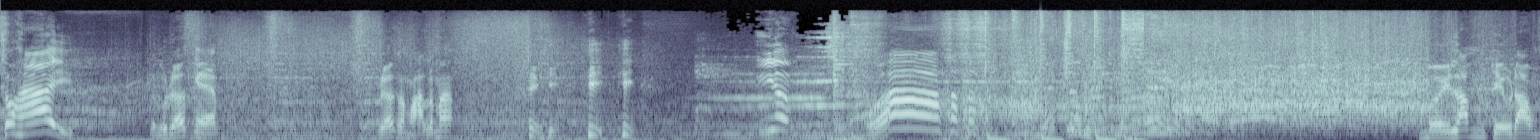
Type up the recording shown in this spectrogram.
Số 2 Đừng có rớt nha em. Rớt là mệt lắm á. Yeah. Wow 15 triệu đồng.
